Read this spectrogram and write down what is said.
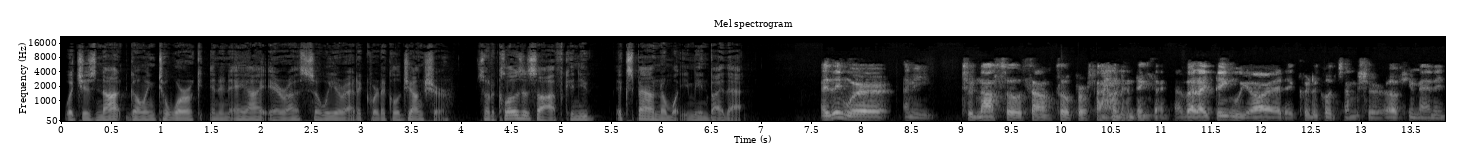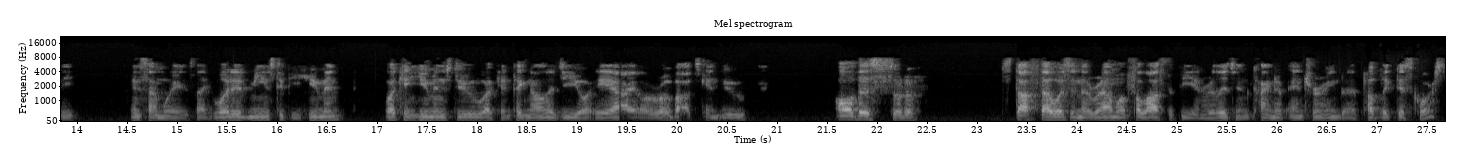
which is not going to work in an AI era, so we are at a critical juncture. So to close us off, can you expound on what you mean by that? I think we're, I mean, to not so sound so profound and things like that, but I think we are at a critical juncture of humanity in some ways, like what it means to be human what can humans do? What can technology or AI or robots can do? All this sort of stuff that was in the realm of philosophy and religion kind of entering the public discourse.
